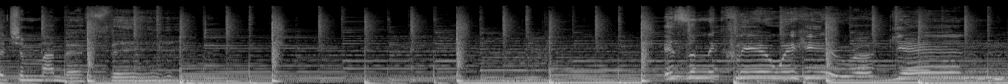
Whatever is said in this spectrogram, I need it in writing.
glitch in my method. Isn't it clear we're here again?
